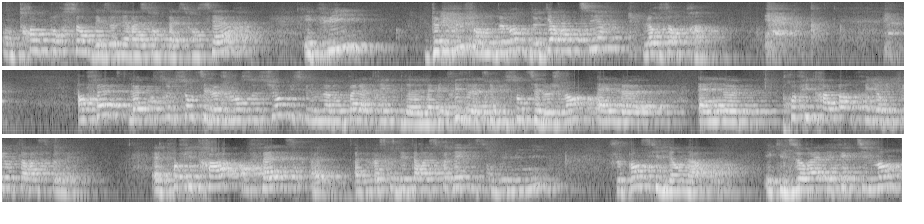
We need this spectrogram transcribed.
ont 30% d'exonération de taxes foncières, et puis, de plus, on nous demande de garantir leurs emprunts. En fait, la construction de ces logements sociaux, puisque nous n'avons pas la, la, maîtrise de l'attribution de ces logements, elle, elle ne profitera pas en priorité aux Tarasconnais. Elle profitera en fait, euh, parce que des Tarasconnais qui sont démunis, je pense qu'il y en a, et qu'ils auraient effectivement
